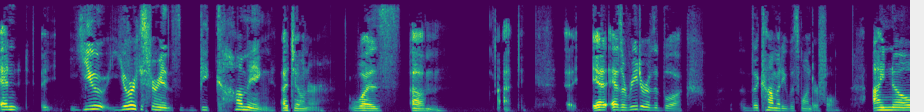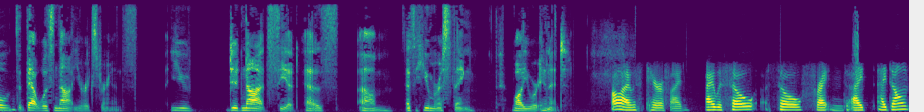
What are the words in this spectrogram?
And you, your experience becoming a donor was, um, uh, as a reader of the book, the comedy was wonderful. I know that that was not your experience you did not see it as um, as a humorous thing while you were in it. Oh, I was terrified. I was so so frightened. I I don't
